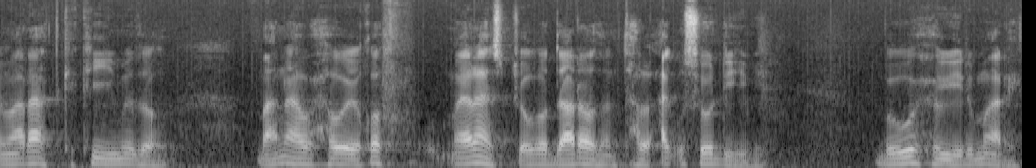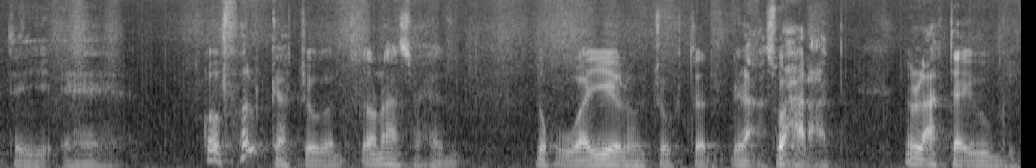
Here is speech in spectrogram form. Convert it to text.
imaaraadka ka yimid oo macnaha waxa weeye qof meelahaas joogo daarooda inta lacag u soo dhiibi. Buu wuxuu yidhi maaragtay qof halkaa jooga doonahaas waxay duq waayeeloo joogta dhinacaas waxar cad inuu lacagtaa igu geey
